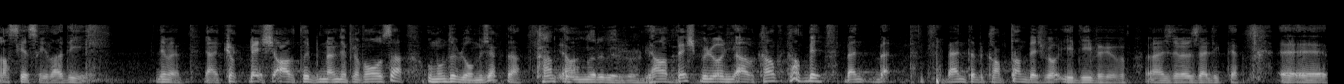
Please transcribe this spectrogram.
rastgele sayılar değil. Değil mi? Yani kök 5 artı bilmem ne falan olsa umurumda bile olmayacak da. Kant da Ya- onları verir örnek. ya 5 bölü 12, ya Kant, Kant beş- ben, ben, ben tabii Kant'tan 5 ve 7'yi veriyorum öğrencilere özellikle. Ee,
